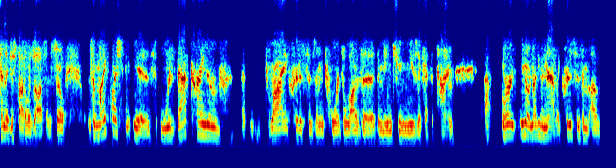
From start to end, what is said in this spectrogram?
And I just thought it was awesome. So, so my question is, was that kind of dry criticism towards a lot of the, the mainstream music at the time, uh, or you know, not even that, like criticism of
